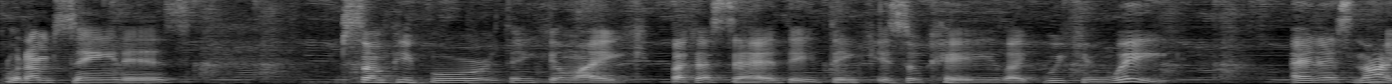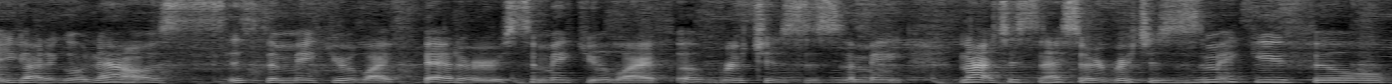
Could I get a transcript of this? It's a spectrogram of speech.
what I'm saying is, some people are thinking like, like I said, they think it's okay. Like we can wait and it's not you got to go now. It's, it's to make your life better. It's to make your life of riches. Is to make not just necessary riches. Is to make you feel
